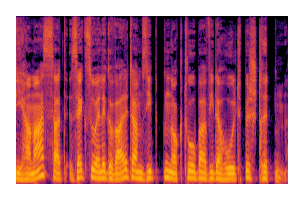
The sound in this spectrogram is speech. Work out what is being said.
Die Hamas hat sexuelle Gewalt am 7. Oktober wiederholt bestritten.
